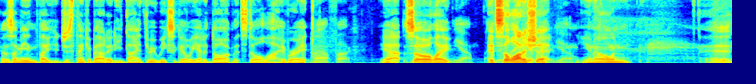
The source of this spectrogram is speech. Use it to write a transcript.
because i mean like you just think about it he died three weeks ago he had a dog that's still alive right Oh fuck. yeah so like Yeah. I it's get- a lot of shit Yeah. you know and it,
